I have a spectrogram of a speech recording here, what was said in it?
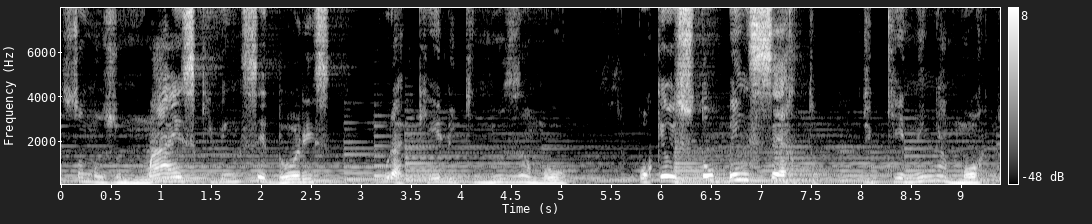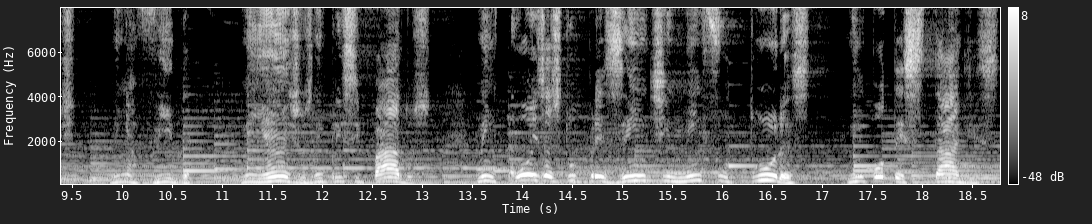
somos mais que vencedores por aquele que nos amou. Porque eu estou bem certo de que nem a morte, nem a vida, nem anjos, nem principados, nem coisas do presente, nem futuras, nem potestades,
